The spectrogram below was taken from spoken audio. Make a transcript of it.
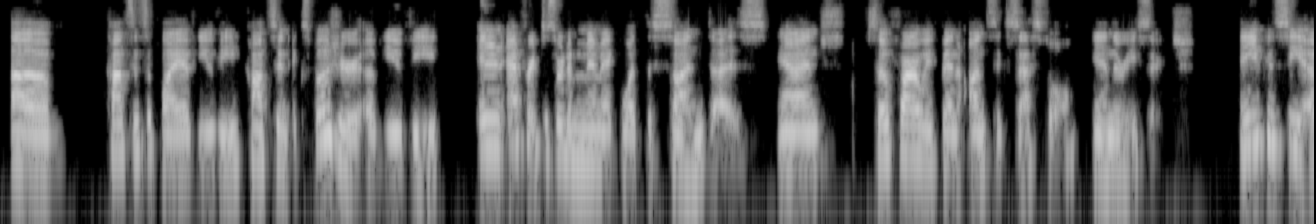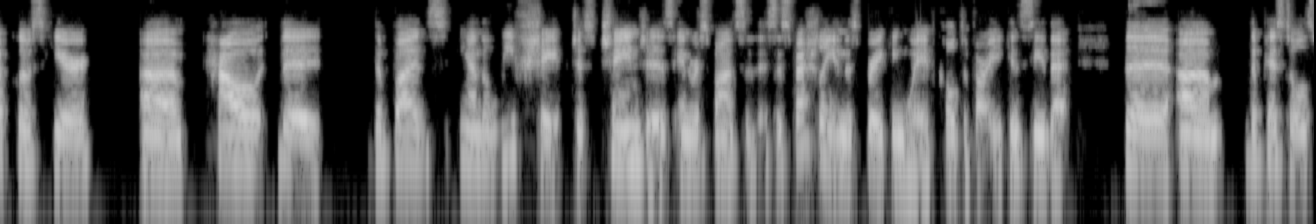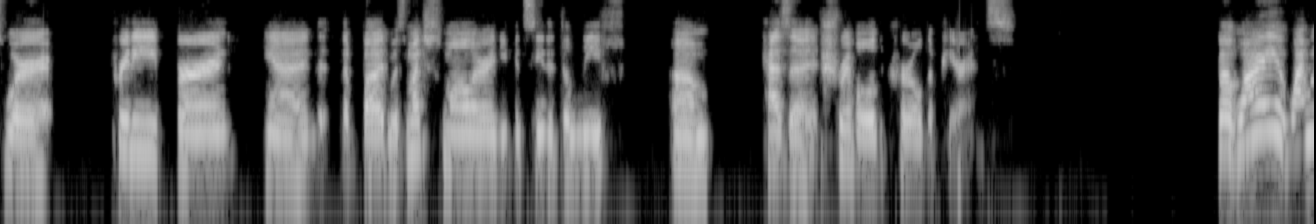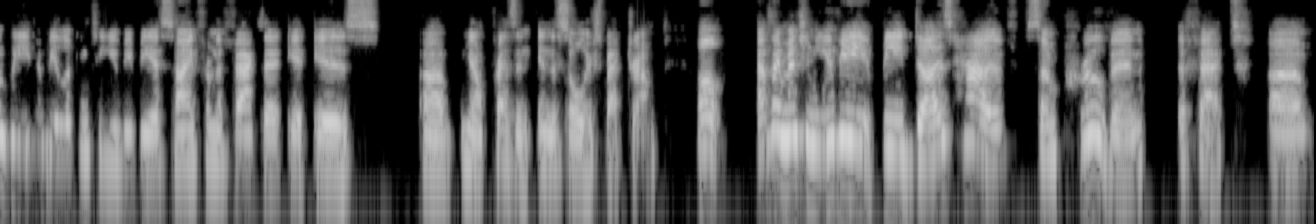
um, constant supply of UV, constant exposure of UV in an effort to sort of mimic what the sun does. And so far we've been unsuccessful in the research. And you can see up close here um, how the the buds and the leaf shape just changes in response to this, especially in this breaking wave cultivar. You can see that the um, the pistils were pretty burned and the bud was much smaller and you can see that the leaf um, has a shriveled, curled appearance. But why, why would we even be looking to UVB aside from the fact that it is uh, you know, present in the solar spectrum. Well, as I mentioned, UVB does have some proven effect, um,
